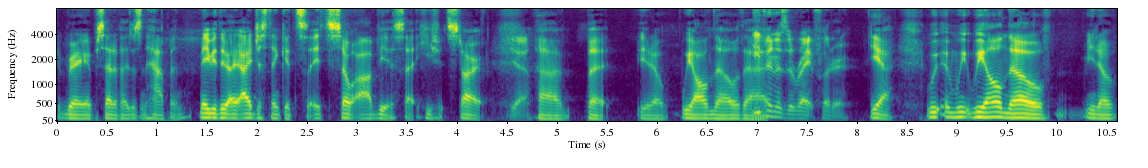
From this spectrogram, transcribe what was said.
very upset if that doesn't happen. Maybe I, I just think it's it's so obvious that he should start. Yeah. Uh, but you know, we all know that Even as a right footer. yeah, we, and we we all know, you know, uh,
